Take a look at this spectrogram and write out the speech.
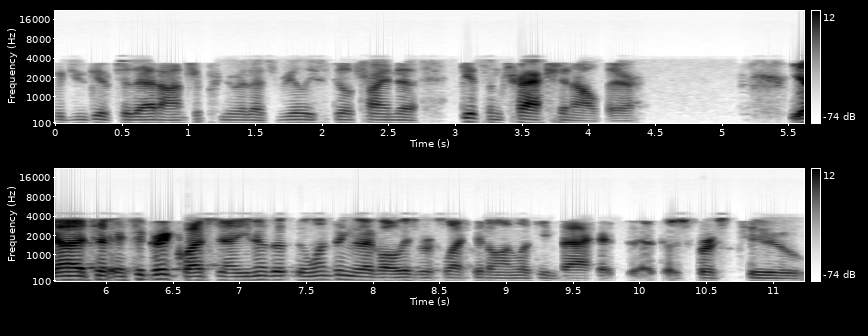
would you give to that entrepreneur that's really still trying to get some traction out there? Yeah, it's a it's a great question. You know, the the one thing that I've always reflected on looking back at, at those first two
